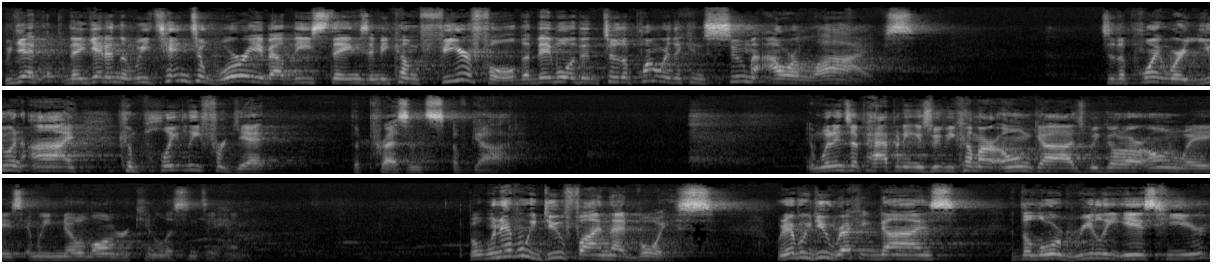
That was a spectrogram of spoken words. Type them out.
we get, they get in the, we tend to worry about these things and become fearful that they will, to the point where they consume our lives. To the point where you and I completely forget the presence of God. And what ends up happening is we become our own gods, we go our own ways, and we no longer can listen to Him. But whenever we do find that voice, whenever we do recognize that the Lord really is here,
